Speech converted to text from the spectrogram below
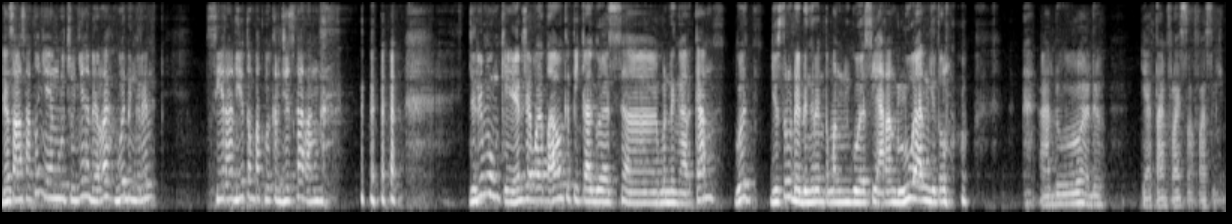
Dan salah satunya yang lucunya adalah gue dengerin si radio tempat gue kerja sekarang. Jadi mungkin siapa tahu ketika gue uh, mendengarkan gue justru udah dengerin teman gue siaran duluan gitu loh. Aduh aduh. Ya time flies so fast sih.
